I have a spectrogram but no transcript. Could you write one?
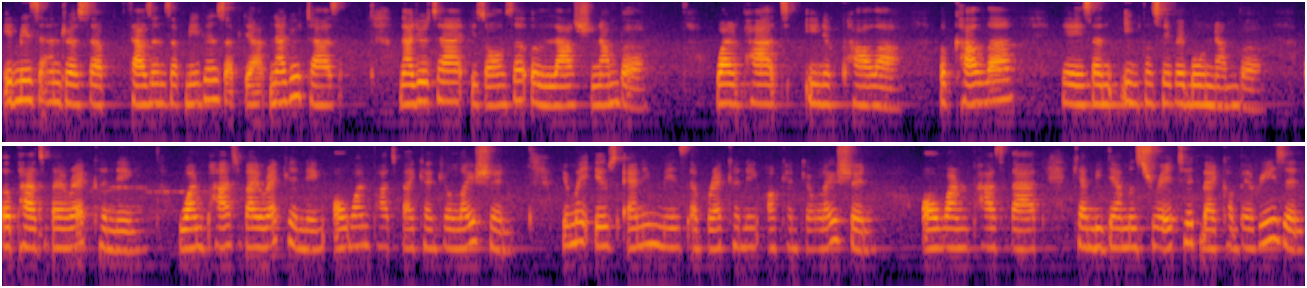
It means hundreds of thousands of millions of Nayutas. Nayuta is also a large number one part in a kala. A kala is an inconceivable number. A part by reckoning, one part by reckoning, or one part by calculation. You may use any means of reckoning or calculation, or one part that can be demonstrated by comparison.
